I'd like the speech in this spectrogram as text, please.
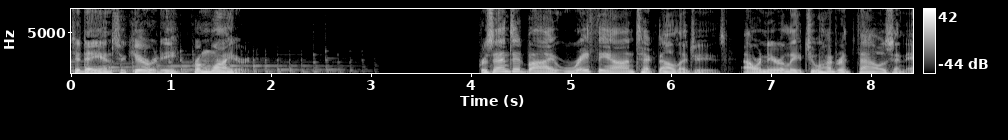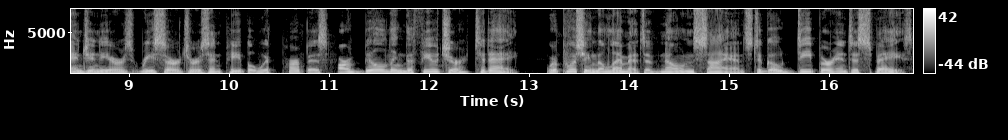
Today in Security from Wired. Presented by Raytheon Technologies. Our nearly 200,000 engineers, researchers, and people with purpose are building the future today. We're pushing the limits of known science to go deeper into space,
